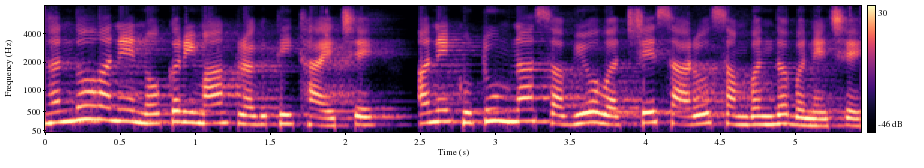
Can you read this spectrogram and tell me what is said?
ધંધો અને નોકરીમાં પ્રગતિ થાય છે અને કુટુંબના સભ્યો વચ્ચે સારો સંબંધ બને છે.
